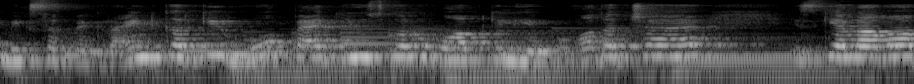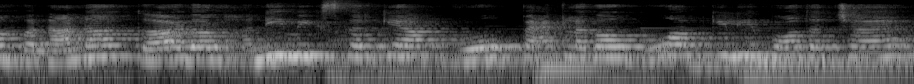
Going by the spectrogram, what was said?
मिक्सर में ग्राइंड करके, वो पैक यूज़ करो, वो आपके लिए बहुत अच्छा है। इसके अलावा बनाना कर्ड और हनी मिक्स करके आप वो पैक लगाओ, वो आपके लिए बहुत अच्छा है।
